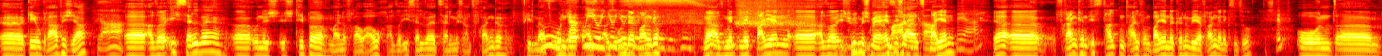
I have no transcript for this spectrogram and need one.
äh, geografisch ja. Ja. Äh, also ich selber äh, und ich, ich tippe meine Frau auch, also ich selber zähle mich als Franke, viel mehr als, Uh, Unter, ja, ui, als, ui, als ui, ui, Unterfranke. Ne, also mit, mit Bayern, äh, also ich fühle mich mehr hessischer als Grad. Bayern. Ja. Ja, äh, Franken ist halt ein Teil von Bayern, da können wir ja Franken nichts dazu. Stimmt. Und ähm,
